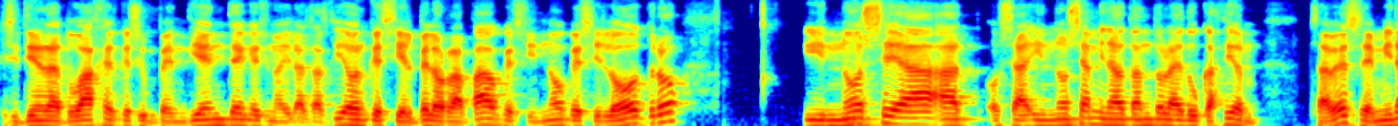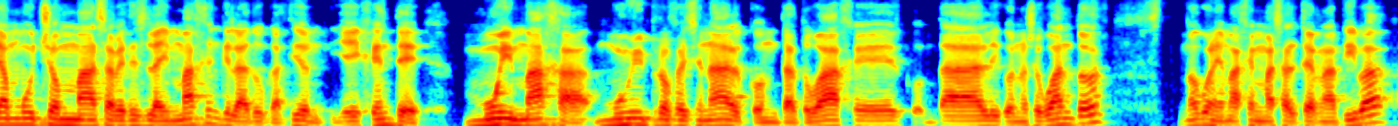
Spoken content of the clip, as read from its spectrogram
que si tiene tatuajes, que si un pendiente, que si una dilatación, que si el pelo rapado, que si no, que si lo otro, y no se ha, o sea, y no se ha mirado tanto la educación. ¿Sabes? Se mira mucho más a veces la imagen que la educación. Y hay gente muy maja, muy profesional, con tatuajes, con tal y con no sé cuántos, ¿no? Con imagen más alternativa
